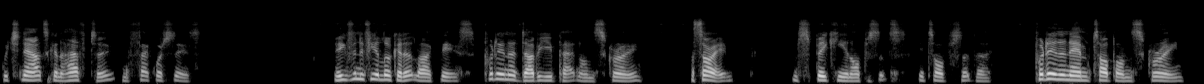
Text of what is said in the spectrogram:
which now it's going to have to, in fact, watch this. Even if you look at it like this, put in a W pattern on screen. Sorry, I'm speaking in opposites. It's opposite day. Put in an M top on screen.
